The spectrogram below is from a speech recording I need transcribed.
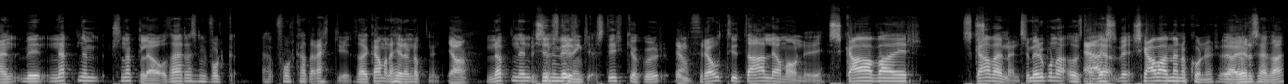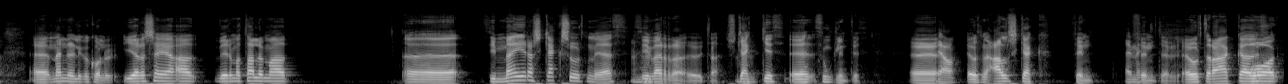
en við nefnum snögglega og það er það sem fólk, fólk hattar ekki það er gaman að heyra nöfnin. Já. nöfnin sem styrk, styrkja okkur já. um 30 dali á mánuði. Skafaðir skafaði menn sem eru búin að ja, skafaði menn og konur já, ég er að segja það, uh, menn eru líka konur. Ég er að segja að við erum að tala um að uh, því meira skegg svo út með mm -hmm. því mhm. verra auðvitað. Skeggið mm -hmm. þunglindið. Uh, all skegg 5 fundur. Rakaður... og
